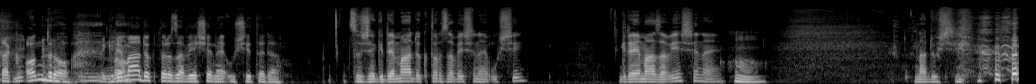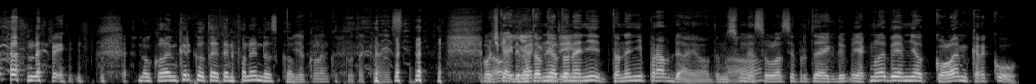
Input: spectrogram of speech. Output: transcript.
Tak Ondro, kde no. má doktor zavěšené uši teda? Cože, kde má doktor zavěšené uši? Kde je má zavěšené? Hmm. Na duši. Nevím. No kolem krku, to je ten fonendoskop. Jo, kolem krku, takhle, jasně. Počkej, no, kdyby to měl, kdy? to není, to není pravda, jo. To musím no. nesouhlasit, protože kdyby, jakmile by je měl kolem krku,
